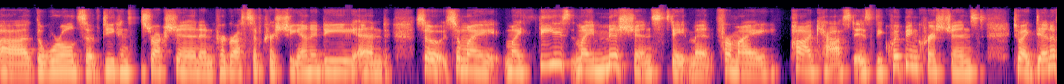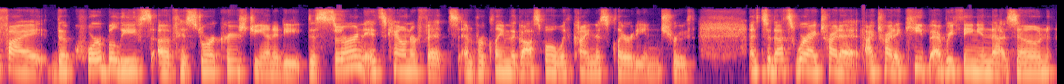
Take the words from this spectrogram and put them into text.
uh, the worlds of deconstruction and progressive Christianity. And so, so my my thesis, my mission statement for my podcast is equipping Christians to identify the core beliefs of historic Christianity, discern its counterfeits, and proclaim the gospel with kindness, clarity, and truth. And so that's where I try to I try to keep everything in that zone.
